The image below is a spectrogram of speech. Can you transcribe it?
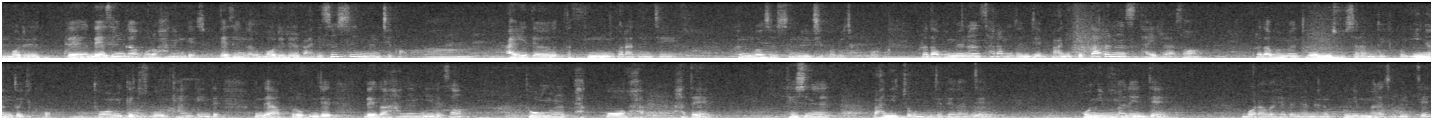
머리를 내, 내 생각으로 하는 게 좋- 내 생각 머리를 많이 쓸 수 있는 직업. 아, 아이디어 같은 거라든지 그런 거 쓸 수 있는 직업이 좋고. 그러다 보면은 사람도 이제 많이 이렇게 따르는 스타일이라서 그러다 보면 도움을 줄 사람도 있고 인연도 있고 도움 이렇게 주고 이렇게 하는 게 있는데 근데 앞으로 이제 내가 하는 일에서 도움을 받고 하, 하되 대신에 많이 조금 이제 내가 이제 본인만의 이제 뭐라고 해야 되냐면은 본인만의 저기 있지?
